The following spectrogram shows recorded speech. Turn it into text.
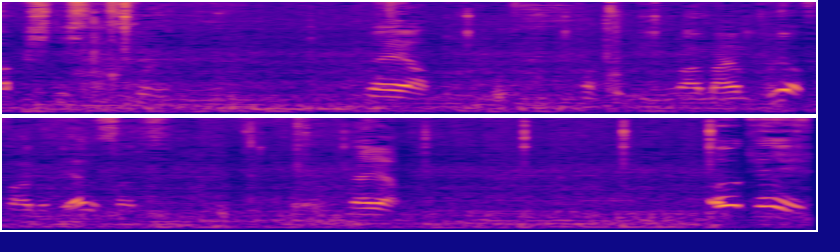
habe ich nicht gefunden. Naja, mal gucken, mal meinem Bruder fragen, ob er das hat. Naja. Okay.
